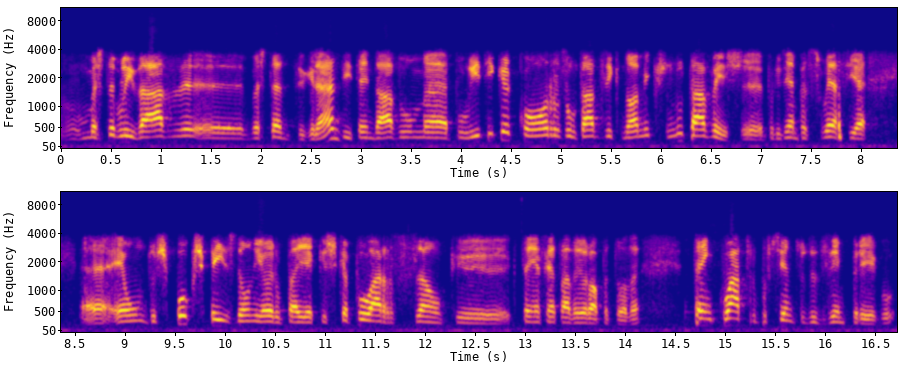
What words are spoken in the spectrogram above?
uma estabilidade uh, bastante grande e tem dado uma política com resultados económicos notáveis. Uh, por exemplo, a Suécia é um dos poucos países da União Europeia que escapou à recessão que, que tem afetado a Europa toda. Tem 4% de desemprego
